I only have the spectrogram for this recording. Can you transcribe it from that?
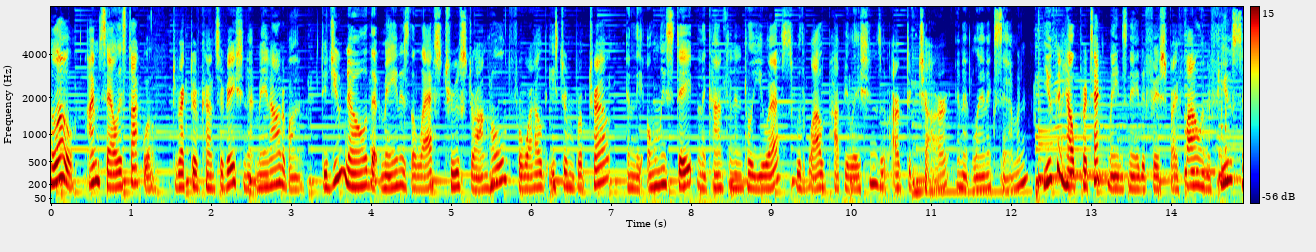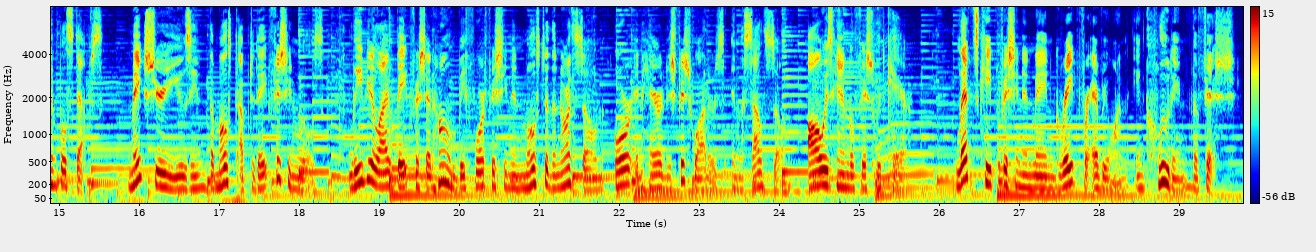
Hello, I'm Sally Stockwell, Director of Conservation at Maine Audubon. Did you know that Maine is the last true stronghold for wild eastern brook trout and the only state in the continental U.S. with wild populations of Arctic char and Atlantic salmon? You can help protect Maine's native fish by following a few simple steps. Make sure you're using the most up to date fishing rules. Leave your live bait fish at home before fishing in most of the North Zone or in heritage fish waters in the South Zone. Always handle fish with care. Let's keep fishing in Maine great for everyone, including the fish.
